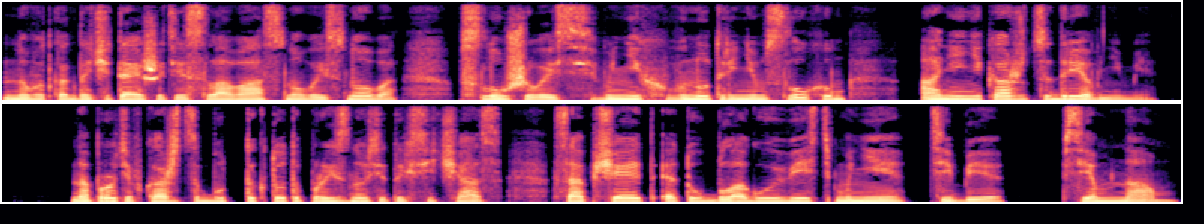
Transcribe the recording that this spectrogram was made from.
но вот когда читаешь эти слова снова и снова, вслушиваясь в них внутренним слухом, они не кажутся древними. Напротив, кажется, будто кто-то произносит их сейчас, сообщает эту благую весть мне, тебе, всем нам.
